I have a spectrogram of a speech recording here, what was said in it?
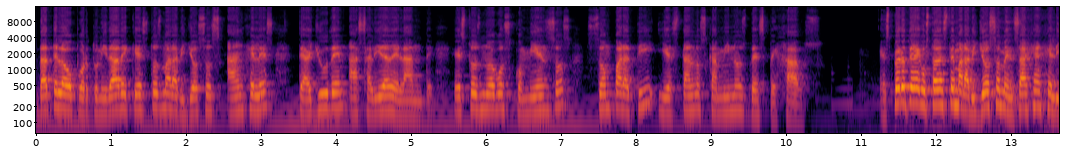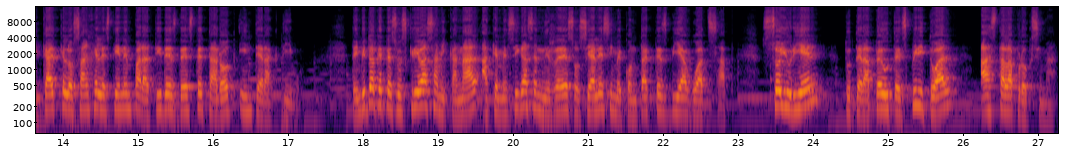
Date la oportunidad de que estos maravillosos ángeles te ayuden a salir adelante. Estos nuevos comienzos son para ti y están los caminos despejados. Espero te haya gustado este maravilloso mensaje angelical que los ángeles tienen para ti desde este tarot interactivo. Te invito a que te suscribas a mi canal, a que me sigas en mis redes sociales y me contactes vía WhatsApp. Soy Uriel, tu terapeuta espiritual. Hasta la próxima.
